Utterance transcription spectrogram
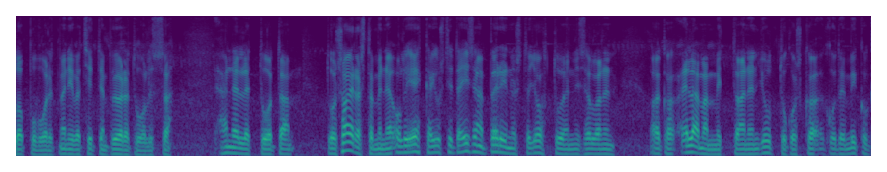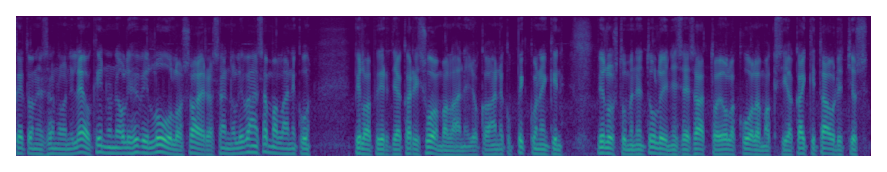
loppuvuodet menivät sitten pyörätuolissa. Hänelle tuota, tuo sairastaminen oli ehkä just sitä isän perinnöstä johtuen niin sellainen aika elämänmittainen juttu, koska kuten Mikko Ketonen sanoi, niin Leo Kinnunen oli hyvin luulosairas. Hän oli vähän samanlainen kuin pilapiirtäjä Kari Suomalainen, joka aina kun pikkunenkin vilustuminen tuli, niin se saattoi olla kuolemaksi. Ja kaikki taudit, jos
